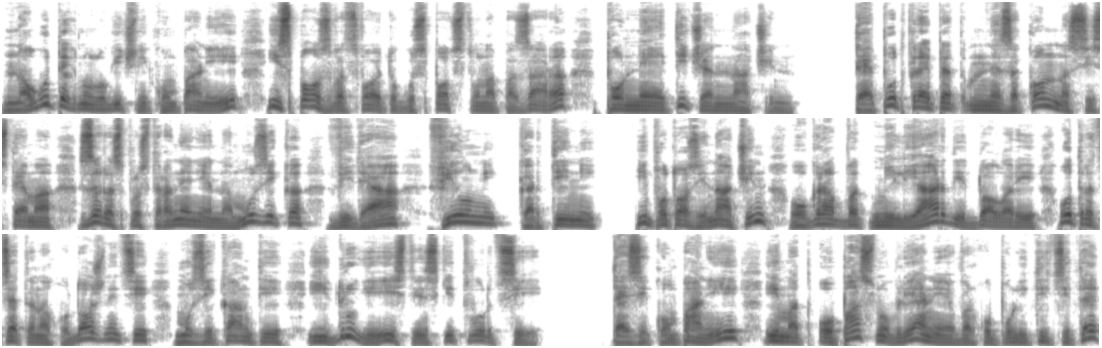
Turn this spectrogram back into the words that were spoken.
Много технологични компании използват своето господство на пазара по неетичен начин. Те подкрепят незаконна система за разпространение на музика, видеа, филми, картини и по този начин ограбват милиарди долари от ръцете на художници, музиканти и други истински творци. Тези компании имат опасно влияние върху политиците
